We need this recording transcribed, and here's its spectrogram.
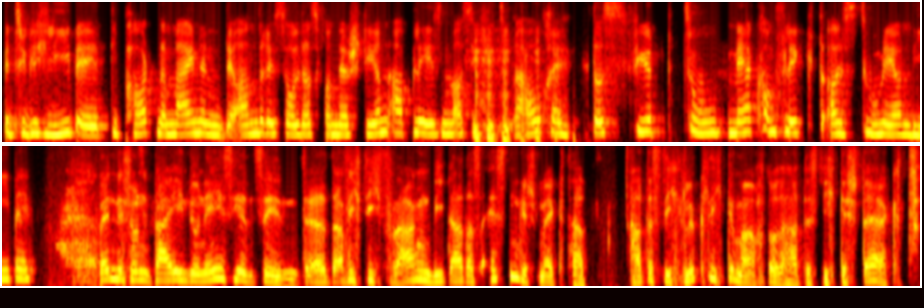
bezüglich Liebe. Die Partner meinen, der andere soll das von der Stirn ablesen, was ich jetzt brauche. Das führt zu mehr Konflikt als zu mehr Liebe. Wenn wir schon bei Indonesien sind, äh, darf ich dich fragen, wie da das Essen geschmeckt hat? Hat es dich glücklich gemacht oder hat es dich gestärkt?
